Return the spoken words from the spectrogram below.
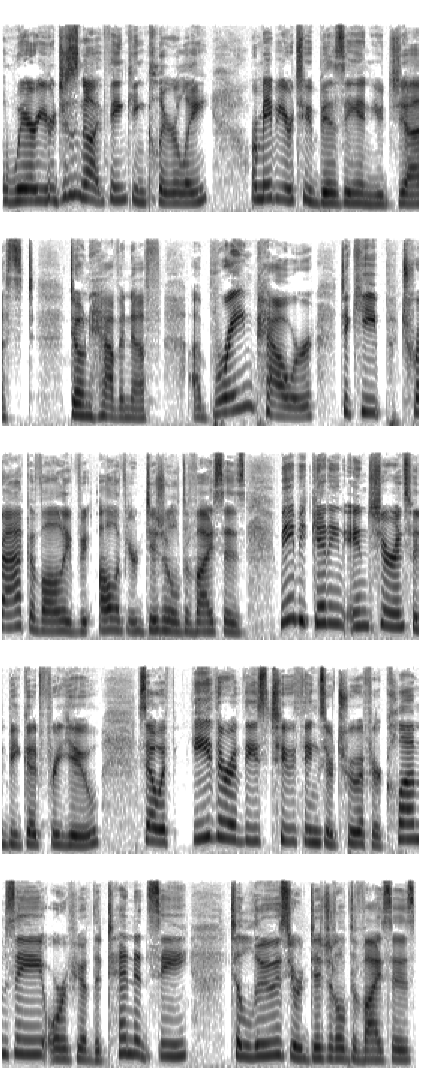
where you're just not thinking clearly, or maybe you're too busy and you just don't have enough uh, brain power to keep track of all of, all of your digital devices. Maybe getting insurance would be good for you. So, if either of these two things are true, if you're clumsy or if you have the tendency to lose your digital devices,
